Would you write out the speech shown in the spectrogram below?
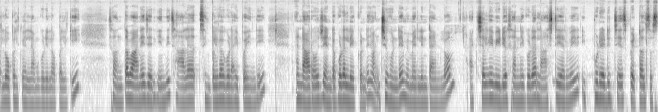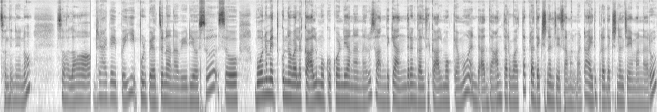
లోపలికి వెళ్ళాము గుడి లోపలికి. సో అంతా బాగానే జరిగింది. చాలా సింపుల్గా కూడా అయిపోయింది. అండ్ ఆ రోజు ఎండ కూడా లేకుండే మంచిగా ఉండే మేము వెళ్ళిన టైంలో. యాక్చువల్గా ఈ వీడియోస్ అన్నీ కూడా లాస్ట్ ఇయర్వి ఇప్పుడు ఎడిట్ చేసి పెట్టాల్సి వస్తుంది నేను. సో అలా డ్రాగ్ అయిపోయి ఇప్పుడు పెడుతున్నాను ఆ వీడియోస్ సో బోనం ఎత్తుకున్న వాళ్ళ కాలు మొక్కుకోండి అని అన్నారు. సో అందుకే అందరం కలిసి కాలు మొక్కాము. అండ్ దాని తర్వాత ప్రదక్షిణలు చేసామన్నమాట ఐదు ప్రదక్షిణలు చేయమన్నారు.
